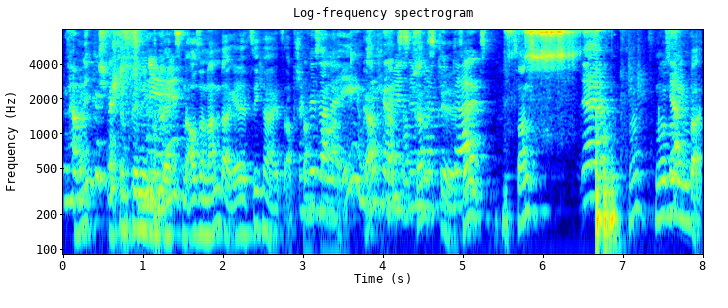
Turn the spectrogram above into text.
Wir haben Ne? nicht Auf den geschwätzt. billigen Nee. Plätzen auseinander, gell? Sicherheitsabstand. Wir sind ja eh im ganz, ganz, Sicherheitsabstand. ganz still. Sonst, sonst Ja, ja. Ne? nur so Ja. nebenbei.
